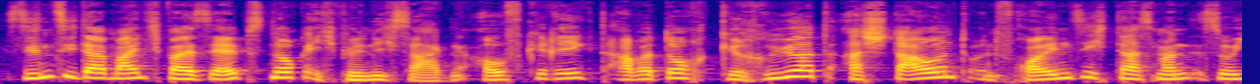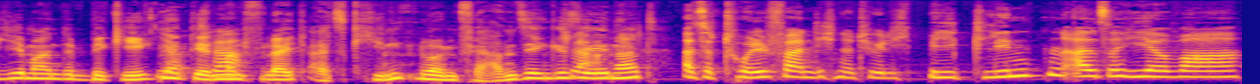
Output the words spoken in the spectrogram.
Sind Sie da manchmal selbst noch, ich will nicht sagen aufgeregt, aber doch gerührt, erstaunt und freuen sich, dass man so jemandem begegnet, ja, den man vielleicht als Kind nur im Fernsehen gesehen klar. hat? Also toll fand ich natürlich Bill Clinton, als er hier war.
